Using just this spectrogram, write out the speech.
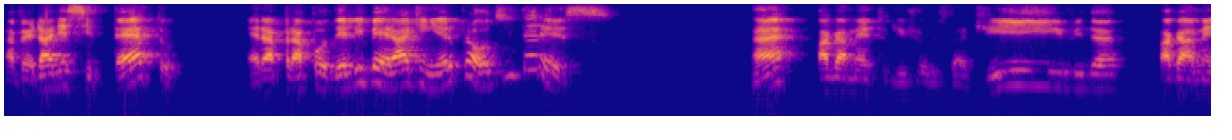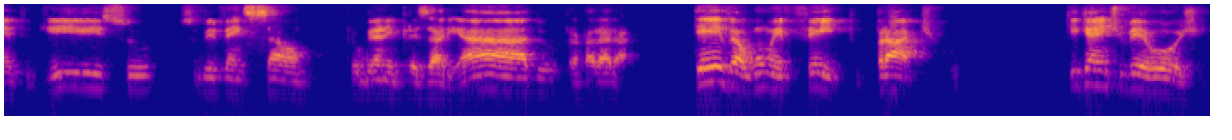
Na verdade, esse teto era para poder liberar dinheiro para outros interesses. Né? Pagamento de juros da dívida, pagamento disso, subvenção para o grande empresariado, para parará. Teve algum efeito prático? O que, que a gente vê hoje?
